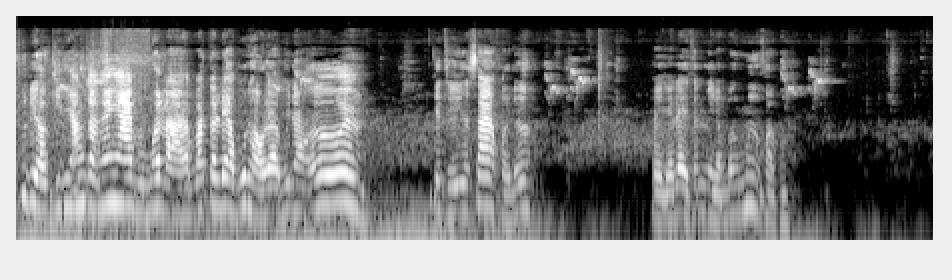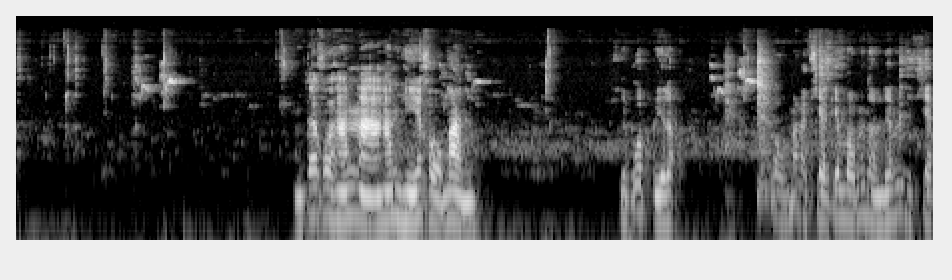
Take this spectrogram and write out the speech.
ผู้เดียวกินหยังก็ง่ายๆเป็นเมื่อไหร่บัตเตอร์แล้วผู้เฒ่าแล้วพี่น้องเอ้ยจะถือจะซ่าข่อยเด้อไปก็ได้ท่านนี่ละเบิ้งมือข่อยพุ่นแต่ข่อยหันหนาหันเหเข้าบ้านสิบกว่าปีแล้วบอกมันละเครียดจะบอกมันตอนเดียวมันจะเครียด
